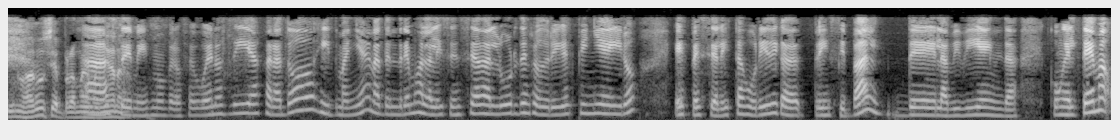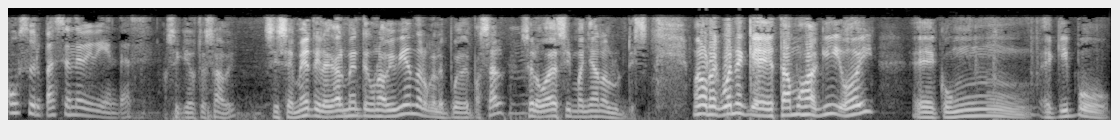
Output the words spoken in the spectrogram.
Y nos anuncia el programa de mañana. Así mismo, profe. Buenos días para todos. Y mañana tendremos a la licenciada Lourdes Rodríguez Piñeiro, especialista jurídica principal de la vivienda, con el tema usurpación de viviendas. Así que usted sabe, si se mete ilegalmente en una vivienda, lo que le puede pasar, se lo va a decir mañana Lourdes. Bueno, recuerden que estamos aquí hoy eh, con un equipo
